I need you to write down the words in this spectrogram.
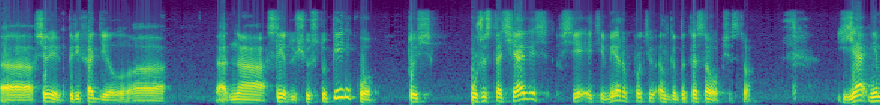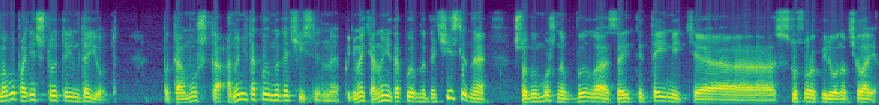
э, все время переходил на следующую ступеньку, то есть ужесточались все эти меры против ЛГБТ-сообщества. Я не могу понять, что это им дает потому что оно не такое многочисленное, понимаете, оно не такое многочисленное, чтобы можно было заэнтетеймить 140 э, миллионов человек.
